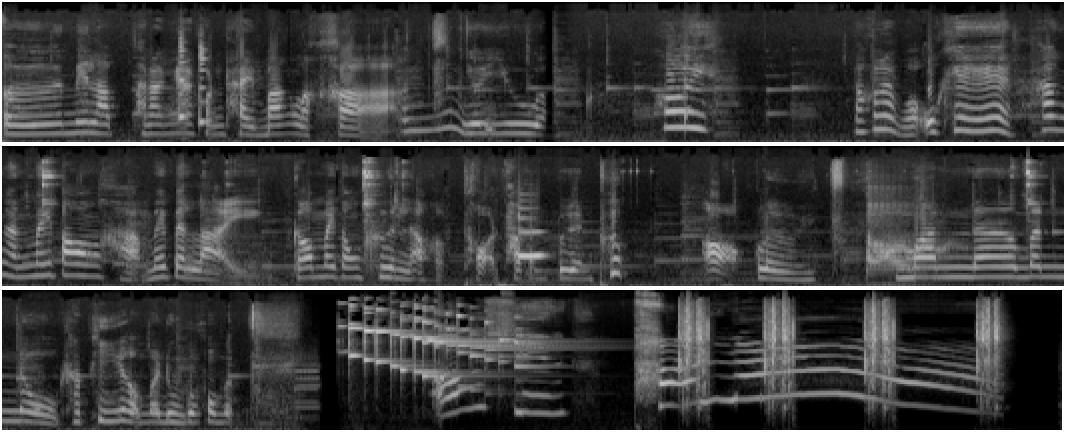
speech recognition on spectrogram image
เออไม่รับพนักงานคนไทยบ้างเหรอคะอืมเยอะอยู่อะเฮ้ยแล้วก็เลยบอกว่าโอเค ถ้างั้นไม่ต้องค่ะ ไม่เป็นไร ก็ไม่ต้องขึ้นแล้วค่ะ ถอดผ้ากันเปื้อนพึบออกเลย มันนะมันโหนก ถ้าพี่เขามาดูก็คงแบบไป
